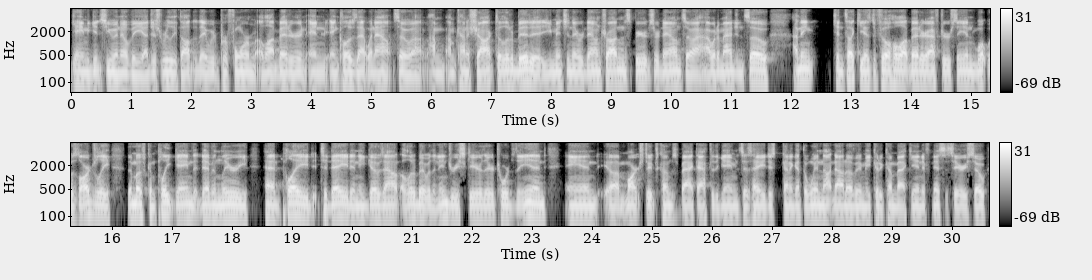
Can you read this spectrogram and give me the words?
game against UNLV. I just really thought that they would perform a lot better and and and close that one out. So uh, I'm I'm kind of shocked a little bit. Uh, you mentioned they were downtrodden, the spirits are down, so I, I would imagine so. I think Kentucky has to feel a whole lot better after seeing what was largely the most complete game that Devin Leary had played to date. And he goes out a little bit with an injury scare there towards the end. And uh, Mark Stoops comes back after the game and says, Hey, just kind of got the wind knocked out of him. He could have come back in if necessary. So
